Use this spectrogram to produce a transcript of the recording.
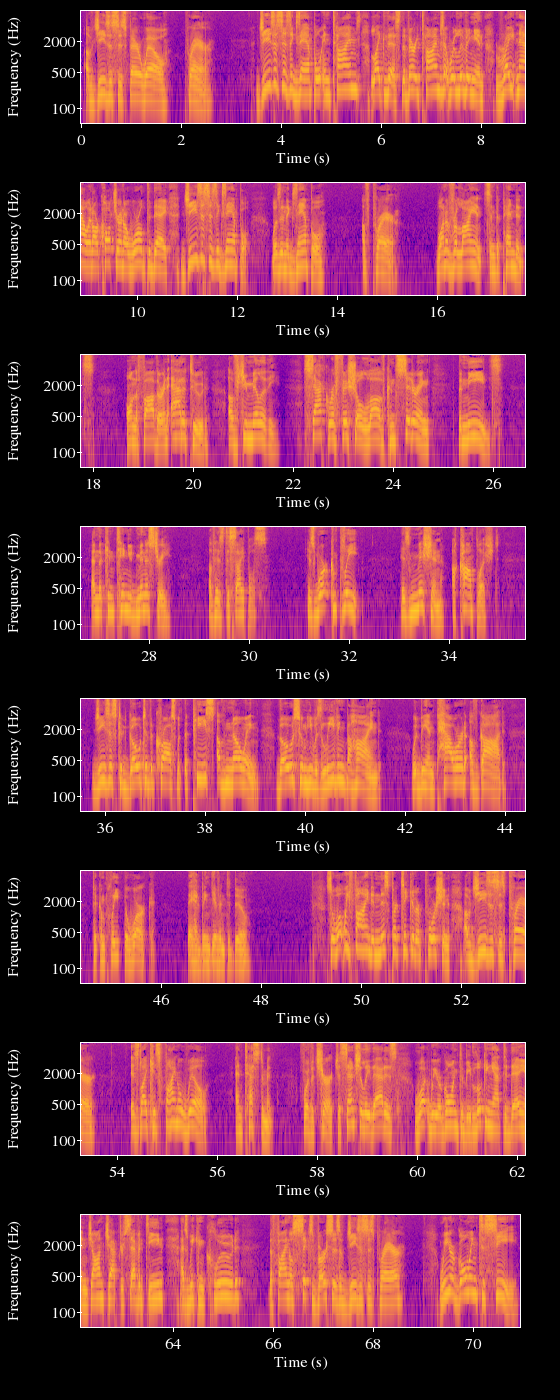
of Jesus' farewell prayer. Jesus' example in times like this, the very times that we're living in right now in our culture and our world today, Jesus' example was an example of prayer, one of reliance and dependence on the Father, an attitude of humility, sacrificial love, considering the needs and the continued ministry of his disciples. His work complete, his mission accomplished. Jesus could go to the cross with the peace of knowing those whom he was leaving behind would be empowered of God to complete the work they had been given to do. So, what we find in this particular portion of Jesus' prayer is like his final will and testament for the church. Essentially, that is what we are going to be looking at today in John chapter 17 as we conclude the final six verses of Jesus' prayer. We are going to see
